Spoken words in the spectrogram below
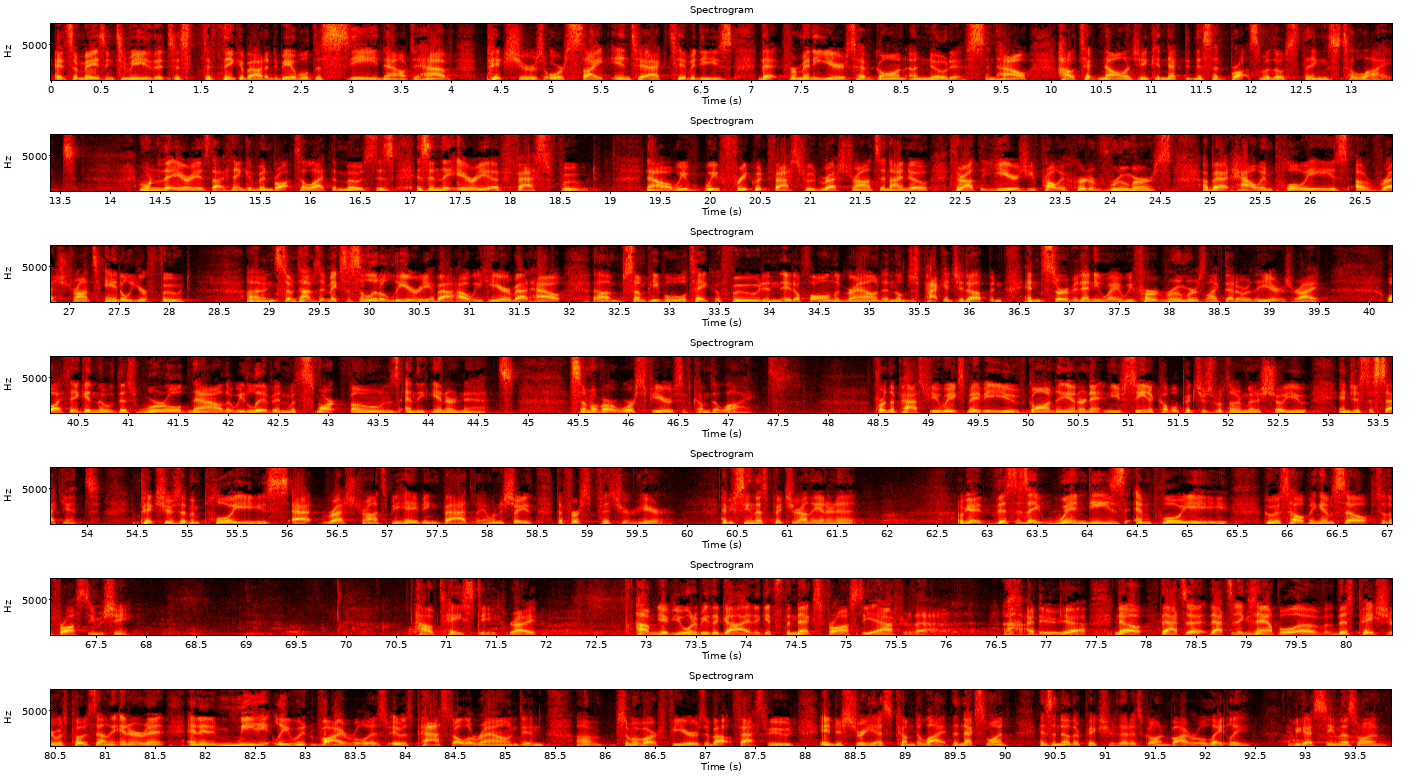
It's amazing to me that to, to think about and to be able to see now, to have pictures or sight into activities that for many years have gone unnoticed, and how, how technology and connectedness have brought some of those things to light. And one of the areas that I think have been brought to light the most is, is in the area of fast food. Now, we we frequent fast food restaurants, and I know throughout the years you've probably heard of rumors about how employees of restaurants handle your food. Uh, and sometimes it makes us a little leery about how we hear about how um, some people will take a food and it'll fall on the ground and they'll just package it up and, and serve it anyway. We've heard rumors like that over the years, right? Well, I think in the, this world now that we live in with smartphones and the internet, some of our worst fears have come to light for the past few weeks, maybe you've gone to the internet and you've seen a couple pictures, which I'm going to show you in just a second. Pictures of employees at restaurants behaving badly. I'm going to show you the first picture here. Have you seen this picture on the internet? Okay, this is a Wendy's employee who is helping himself to the Frosty machine. How tasty, right? How many of you want to be the guy that gets the next Frosty after that? I do, yeah. No, that's a that's an example of this picture was posted on the internet and it immediately went viral. It was passed all around, and um, some of our fears about fast food industry has come to light. The next one is another picture that has gone viral lately. Have you guys seen this one?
